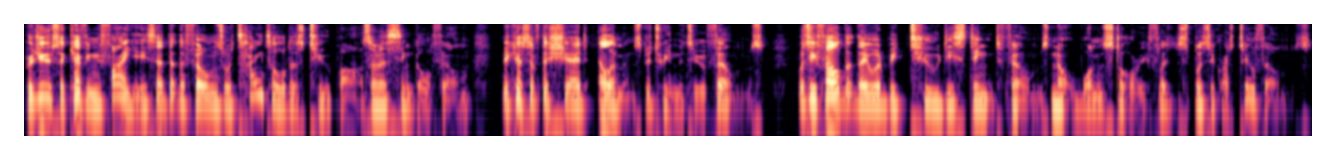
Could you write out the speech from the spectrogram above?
Producer Kevin Feige said that the films were titled as two parts of a single film because of the shared elements between the two films, but he felt that they would be two distinct films, not one story split across two films.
